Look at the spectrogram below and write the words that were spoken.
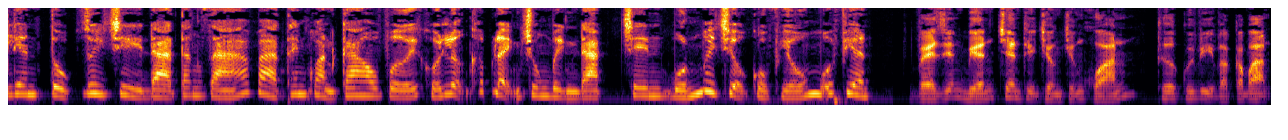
liên tục duy trì đà tăng giá và thanh khoản cao với khối lượng khớp lệnh trung bình đạt trên 40 triệu cổ phiếu mỗi phiên. Về diễn biến trên thị trường chứng khoán, thưa quý vị và các bạn,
